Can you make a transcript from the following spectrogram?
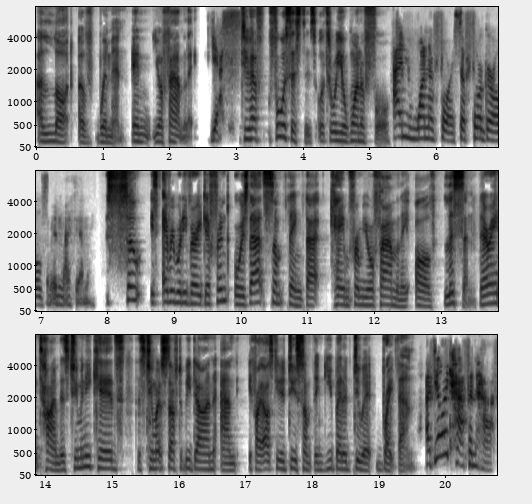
a lot of women in your family. Yes. Do you have four sisters or three? You're one of four. I'm one of four, so four girls in my family. So is everybody very different? Or is that something that came from your family of, listen, there ain't time. There's too many kids. There's too much stuff to be done. And if I ask you to do something, you better do it right then. I feel like half and half.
